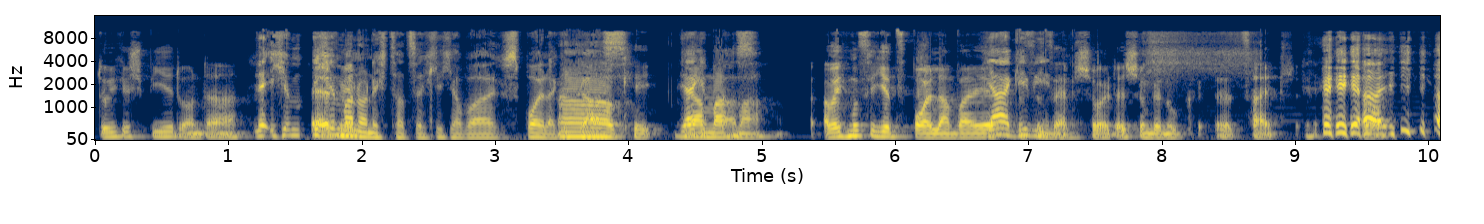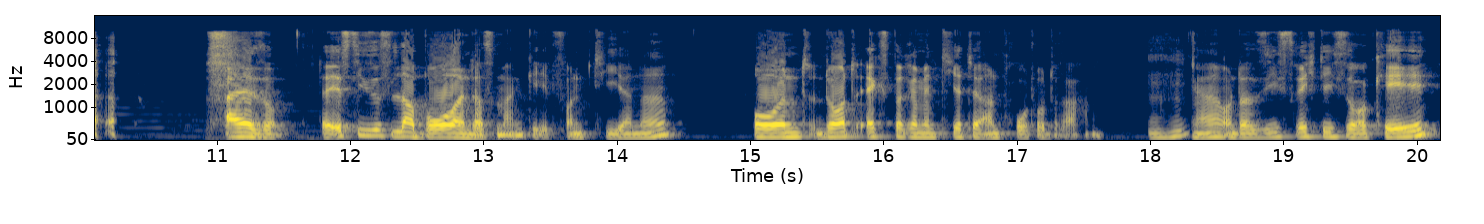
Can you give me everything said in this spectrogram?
durchgespielt und da. Ne, ich, ich Äh, immer noch nicht tatsächlich, aber Spoiler, gib ah, Gas. okay. Ja, Ja, mach Gas. mal. Aber ich muss dich jetzt spoilern, weil Ja, das ist selbst schuld, ist schon genug äh, Zeit. ja, ja. Also, da ist dieses Labor, in das man geht von Tier, ne? Und dort experimentiert er an Protodrachen. Mhm. Ja, und da siehst richtig so, okay,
